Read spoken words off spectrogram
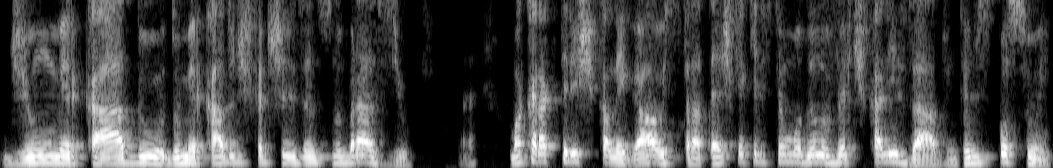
de um mercado, do mercado de fertilizantes no Brasil. Né? Uma característica legal, estratégica, é que eles têm um modelo verticalizado. Então, eles possuem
